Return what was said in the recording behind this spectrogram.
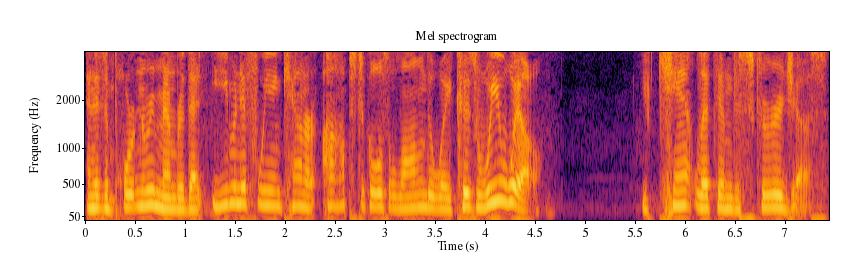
And it's important to remember that even if we encounter obstacles along the way, because we will, you can't let them discourage us.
